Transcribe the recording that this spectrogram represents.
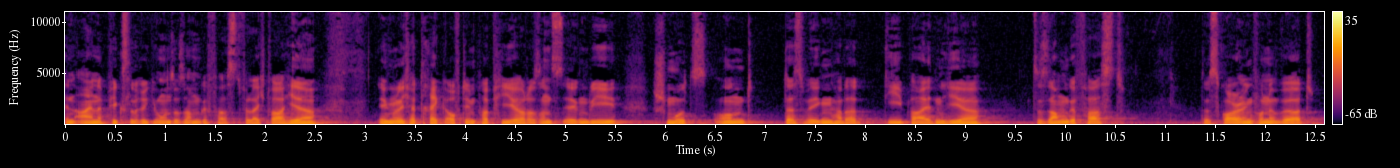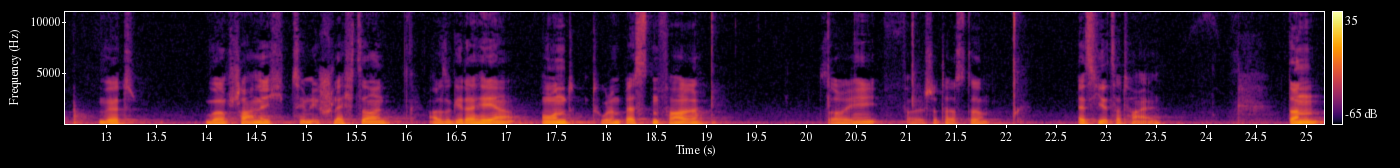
in eine Pixelregion zusammengefasst. Vielleicht war hier irgendwelcher Dreck auf dem Papier oder sonst irgendwie Schmutz und deswegen hat er die beiden hier Zusammengefasst, das Scoring von dem Word wird wahrscheinlich ziemlich schlecht sein. Also geht er her und tut im besten Fall, sorry, falsche Taste, es hier zerteilen. Dann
